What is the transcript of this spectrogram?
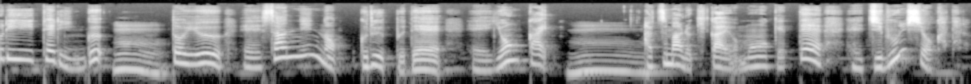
ーリーテリングうん。という、え3人のグループで、えー4回うん。集まる機会を設けて、えー自分史を語る。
